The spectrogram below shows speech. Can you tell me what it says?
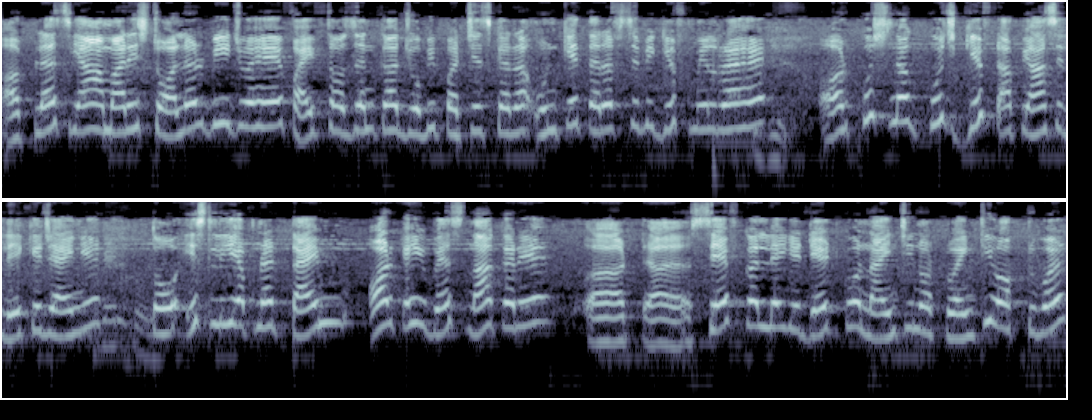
और प्लस यहाँ हमारे स्टॉलर भी जो है फाइव थाउज़ेंड का जो भी परचेस कर रहा है उनके तरफ़ से भी गिफ्ट मिल रहा है। और कुछ ना कुछ गिफ्ट आप यहाँ से लेके जाएँगे तो इसलिए अपना टाइम और कहीं वेस्ट ना करें। सेव कर ले ये डेट को 19 और 20 अक्टूबर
